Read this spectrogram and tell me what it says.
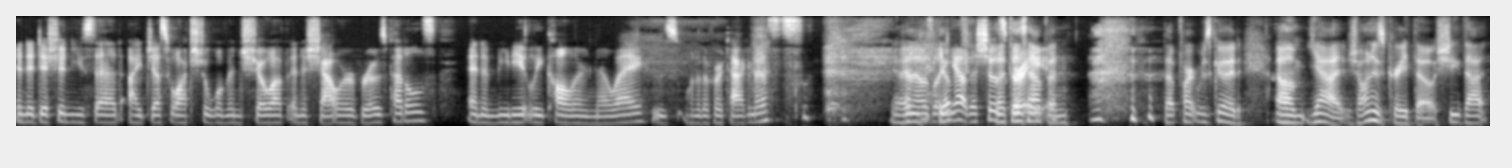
in addition, you said, I just watched a woman show up in a shower of rose petals and immediately call her Noe, who's one of the protagonists. Yeah, And I was like, yep, yeah, this show's that does happen. that part was good. Um, yeah, Jeanne is great though. She that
